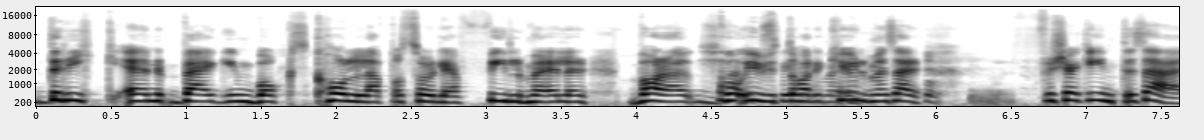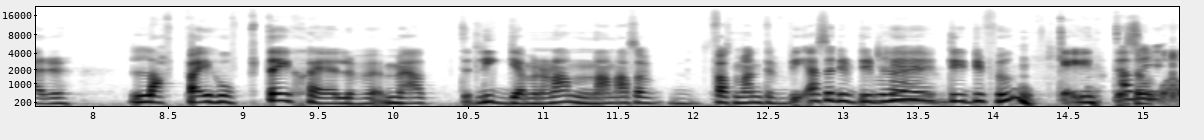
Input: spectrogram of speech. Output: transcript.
drick en bagging box, kolla på sorgliga filmer eller bara gå ut och ha det kul men så här, försök inte så här lappa ihop dig själv med att ligga med någon annan alltså, fast man inte alltså det, det, blir, det, det funkar ju inte Alltså, så.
